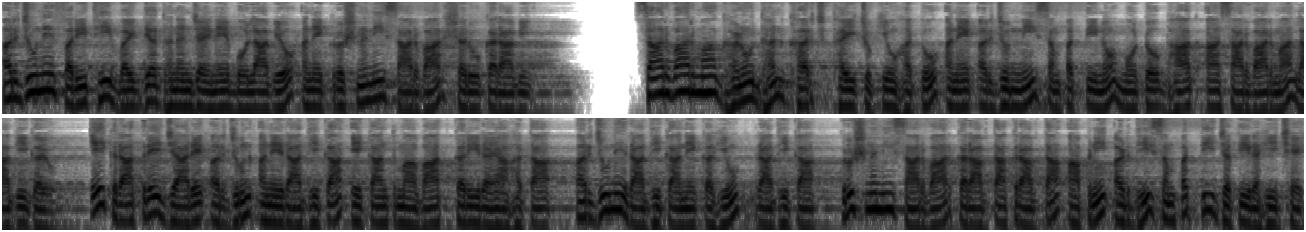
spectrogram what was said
અર્જુને ફરીથી વૈદ્ય ધનંજયને બોલાવ્યો અને કૃષ્ણની સારવાર શરૂ કરાવી. સારવારમાં ઘણું ધન ખર્ચ થઈ ચૂક્યું હતું અને અર્જુનની સંપત્તિનો મોટો ભાગ આ સારવારમાં લાગી ગયો. એક રાત્રે જ્યારે અર્જુન અને રાધિકા એકાંતમાં વાત કરી રહ્યા હતા, અર્જુને રાધિકાને કહ્યું, રાધિકા, કૃષ્ણની સારવાર કરાવતા કરાવતા આપણી અડધી સંપત્તિ જતી રહી છે.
